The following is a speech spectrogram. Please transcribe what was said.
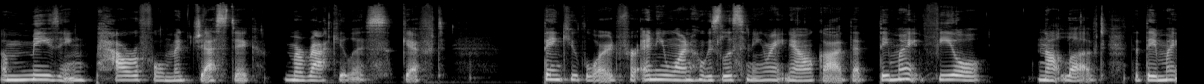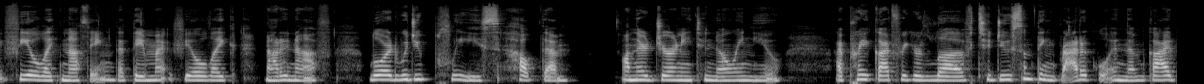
amazing, powerful, majestic, miraculous gift. Thank you, Lord, for anyone who is listening right now, God, that they might feel not loved, that they might feel like nothing, that they might feel like not enough. Lord, would you please help them on their journey to knowing you? I pray, God, for your love to do something radical in them. God,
